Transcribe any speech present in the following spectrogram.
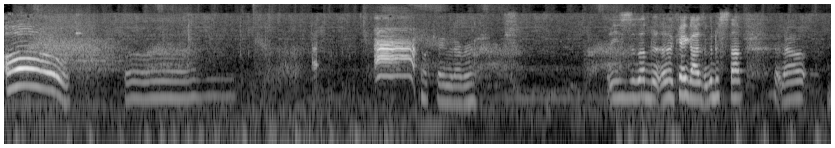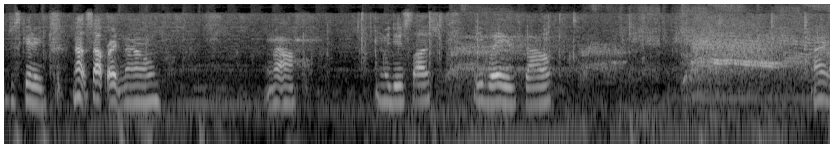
Oh! Uh, ah! Okay, whatever. Okay, guys, I'm gonna stop it out. Just kidding. Not stop right now. Nah. Let me do slash. Leave waves, now. Alright.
